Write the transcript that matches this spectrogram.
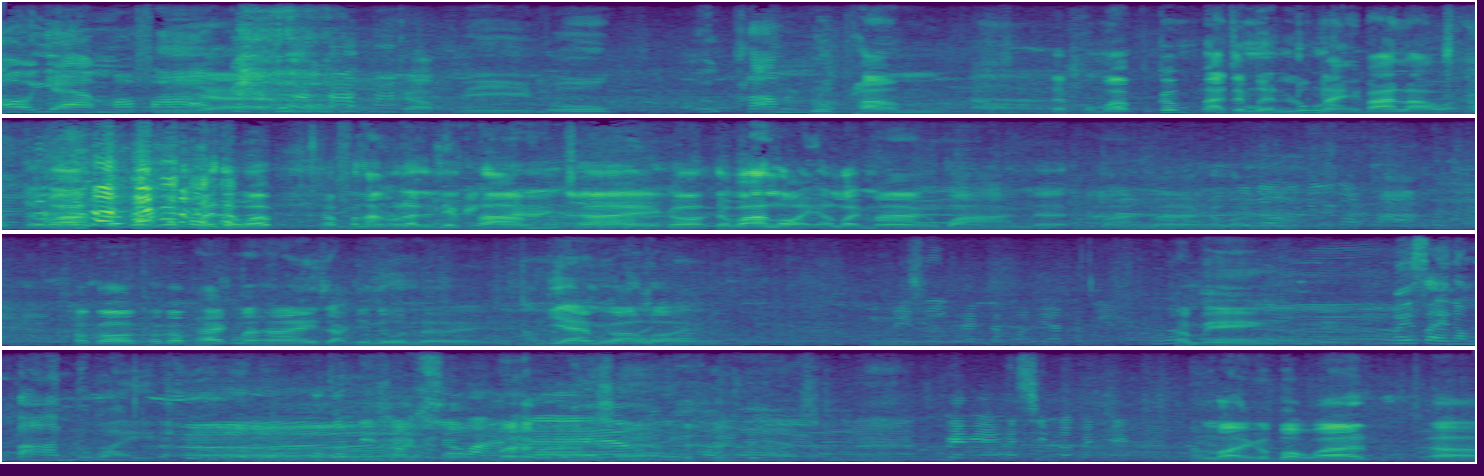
เอาแยมมาฝากมีแยมกับมีลูกลูกพลัมลูกพลัมแต่ผมว่าก็อาจจะเหมือนลูกไหนบ้านเราอะครับแต่ว่าไม่แต่ว่าถ้าฝรั่งเขาอาจจะเรียกพลัมใช่ก็แต่ว่าอร่อยอร่อยมากหวานนะหวานมากอร่อยเขาก็เขาก็แพ็คมาให้จากที่นู่นเลย แยมก็อร่อย ทำเองทำเองไม่ใส่น้ำตาลด้วยขายของมากใช่ครั้งแรกเป็นไงคะชิมแล้วเป็นไงคะอร่อยก็บอกว่าเอ่อ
